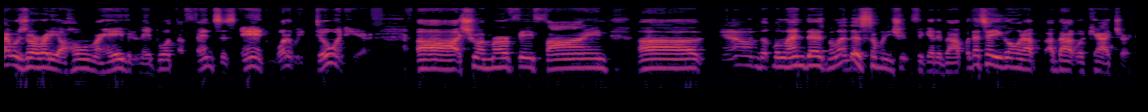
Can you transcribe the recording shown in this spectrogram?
that was already a homer haven, and they brought the fences in. What are we doing here? Uh, Sean Murphy, fine. Uh, you know, Melendez. Melendez is someone you shouldn't forget about, but that's how you're going up about with catcher.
